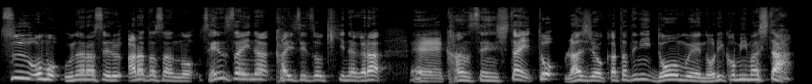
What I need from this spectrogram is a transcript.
通をもうならせる新さんの繊細な解説を聞きながら、えー観戦したいとラジオ片手にドームへ乗り込みました。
